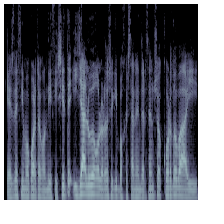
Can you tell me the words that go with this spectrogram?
que es decimocuarto con 17, y ya luego los dos equipos que están en descenso, Córdoba y,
